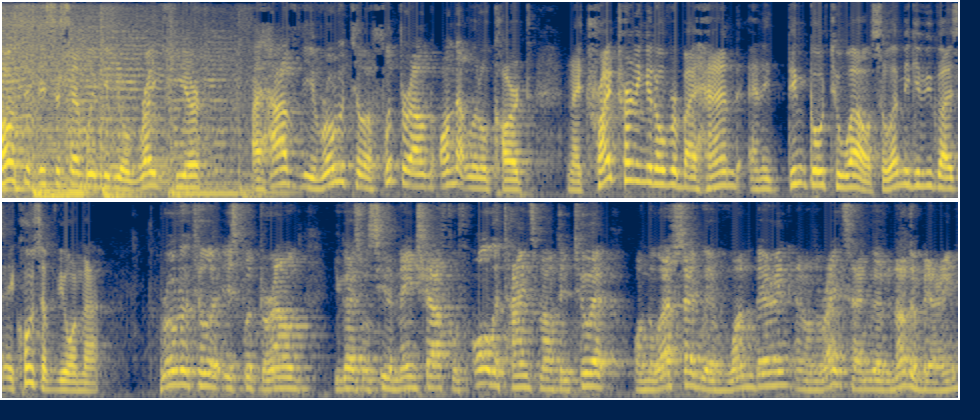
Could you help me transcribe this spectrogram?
I'll pause the disassembly video right here. I have the rototiller flipped around on that little cart and I tried turning it over by hand and it didn't go too well. So let me give you guys a close-up view on that. Rototiller is flipped around. You guys will see the main shaft with all the tines mounted to it. On the left side, we have one bearing and on the right side, we have another bearing.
